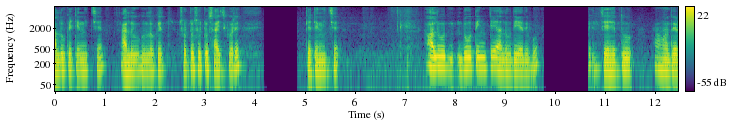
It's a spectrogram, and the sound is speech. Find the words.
আলু কেটে নিচ্ছে, আলুগুলোকে ছোট ছোট সাইজ করে কেটে নিচ্ছে। আলু দু তিনটে আলু দিয়ে দেব। যেহেতু আমাদের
